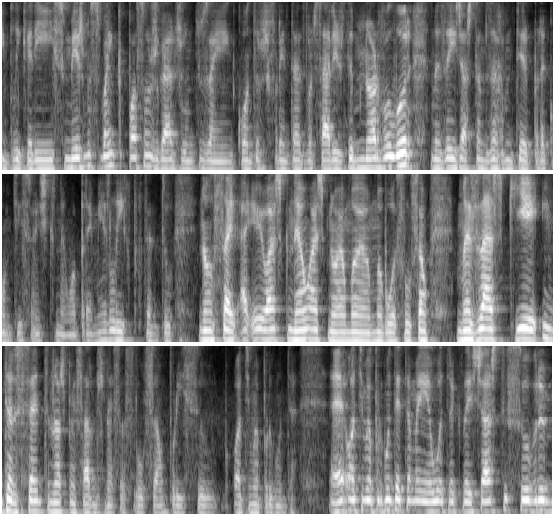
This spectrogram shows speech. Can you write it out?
implicaria isso mesmo, se bem que possam jogar juntos em encontros frente a adversários de menor valor, mas aí já estamos a remeter para competições que não a Premier League, portanto, não sei, ah, eu acho que não, acho que não é uma, uma boa solução, mas acho que é interessante nós pensarmos nessa solução, por isso, ótima pergunta. Ótima pergunta é também a outra que deixaste sobre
